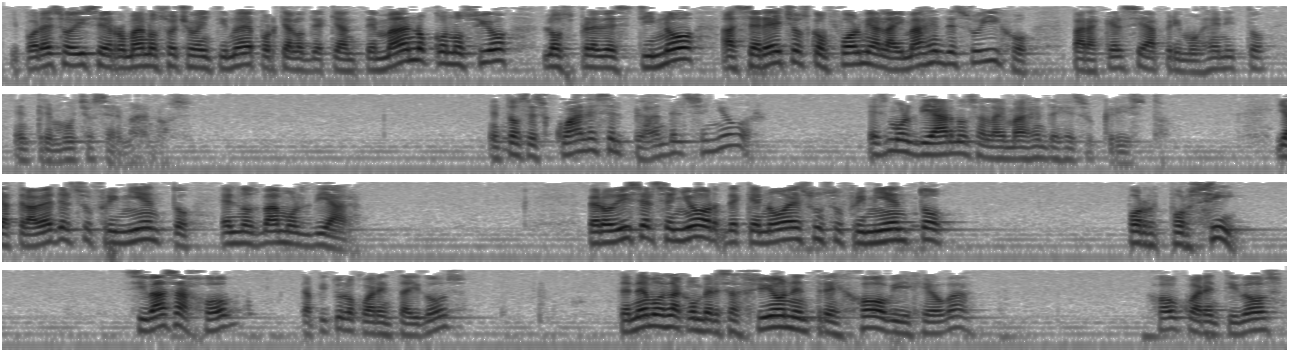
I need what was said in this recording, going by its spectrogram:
Y por eso dice Romanos 8:29, porque a los de que antemano conoció, los predestinó a ser hechos conforme a la imagen de su Hijo, para que Él sea primogénito entre muchos hermanos. Entonces, ¿cuál es el plan del Señor? Es moldearnos a la imagen de Jesucristo. Y a través del sufrimiento Él nos va a moldear. Pero dice el Señor de que no es un sufrimiento por, por sí. Si vas a Job, capítulo 42, tenemos la conversación entre Job y Jehová. Job 42,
